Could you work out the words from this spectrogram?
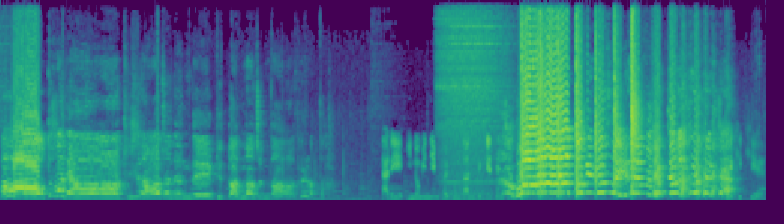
아 어떡하냐 빛이 나와줘야 되는데 빛도 안 나와준다 큰일 났다 나리 이노미님 별풍선 100개 텐션 와! 또 밀렸어! 이래서 백점 키키키에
